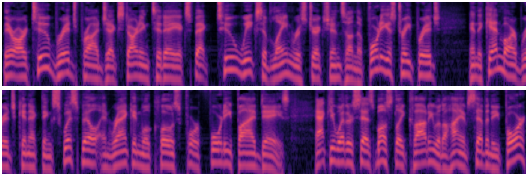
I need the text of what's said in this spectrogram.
There are two bridge projects starting today. Expect 2 weeks of lane restrictions on the 40th Street Bridge and the Kenmar Bridge connecting Swissvale and Rankin will close for 45 days. AccuWeather says mostly cloudy with a high of 74.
